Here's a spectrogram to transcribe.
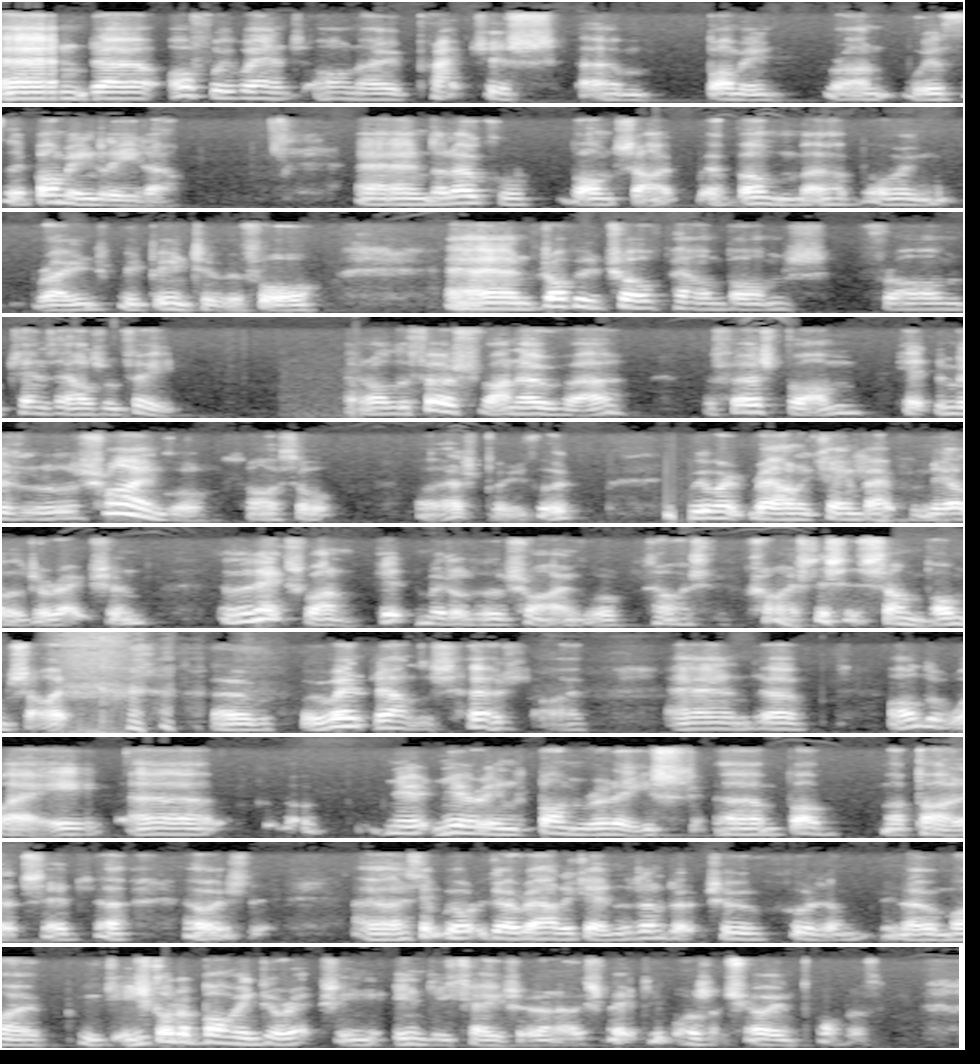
And uh, off we went on a practice um, bombing run with the bombing leader and the local bomb site, uh, bomb uh, bombing range we'd been to before, and dropping 12 pound bombs from 10,000 feet. And on the first run over, the first bomb hit the middle of the triangle. So I thought, well, that's pretty good. We went round and came back from the other direction. And the next one hit the middle of the triangle. So I said, Christ, this is some bomb sight. uh, we went down the third time, and uh, on the way, uh, near, nearing the bomb release, um, Bob, my pilot, said, uh, oh, uh, I think we ought to go round again. It doesn't look too good. Um, you know, my he's got a bombing direction indicator, and I expect it wasn't showing properly.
